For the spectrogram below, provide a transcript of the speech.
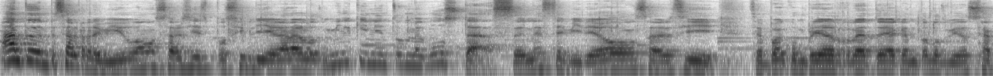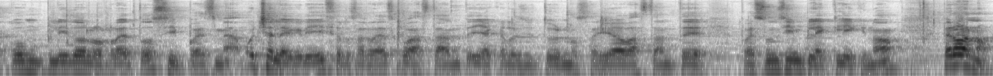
antes de empezar el review vamos a ver si es posible llegar a los 1500 me gustas en este video. Vamos a ver si se puede cumplir el reto, ya que en todos los videos se ha cumplido los retos. Y pues me da mucha alegría y se los agradezco bastante, ya que los youtubers nos ayuda bastante, pues un simple clic, ¿no? Pero bueno,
